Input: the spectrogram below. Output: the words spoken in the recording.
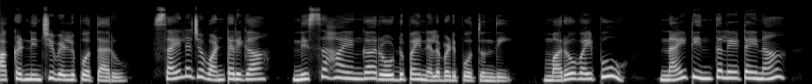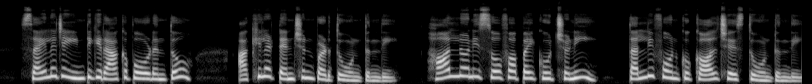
అక్కడ్నించి వెళ్ళిపోతారు. శైలజ ఒంటరిగా నిస్సహాయంగా రోడ్డుపై నిలబడిపోతుంది. మరోవైపు నైట్ ఇంత లేటైనా శైలజ ఇంటికి రాకపోవడంతో అఖిల టెన్షన్ పడుతూ ఉంటుంది. హాల్లోని సోఫాపై కూర్చొని తల్లి ఫోన్కు కాల్ చేస్తూ ఉంటుంది.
